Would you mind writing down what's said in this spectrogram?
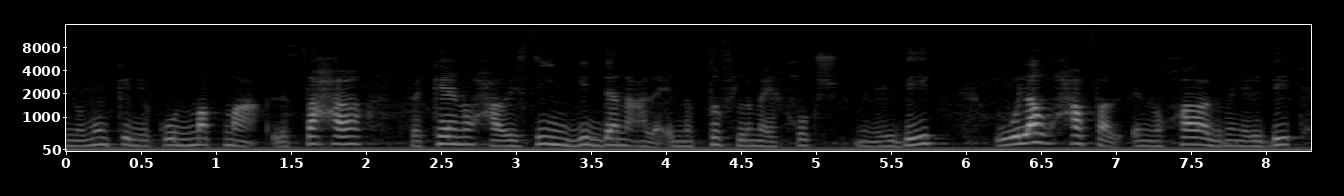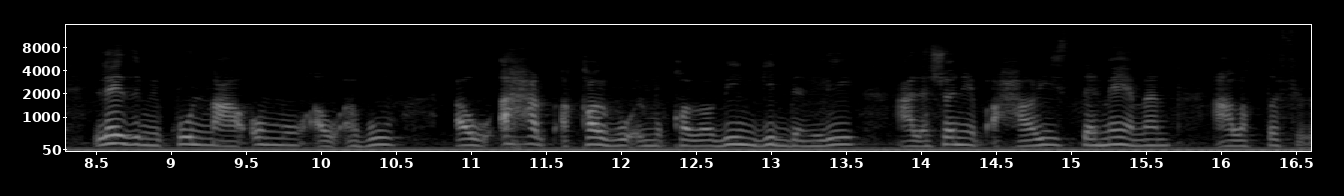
إنه ممكن يكون مطمع للصحراء فكانوا حريصين جدا على إن الطفل ما يخرجش من البيت. ولو حصل إنه خرج من البيت لازم يكون مع أمه أو أبوه أو أحد أقاربه المقربين جدا ليه علشان يبقى حريص تماما على الطفل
